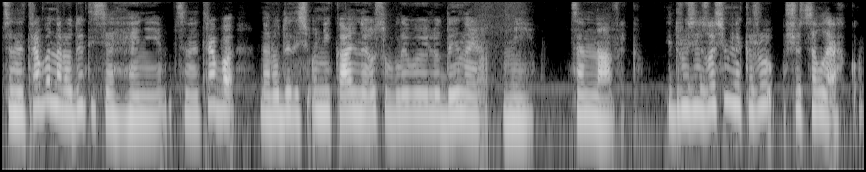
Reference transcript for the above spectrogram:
Це не треба народитися генієм, це не треба народитись унікальною, особливою людиною. Ні, це навик. І, друзі, зовсім не кажу, що це легко.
